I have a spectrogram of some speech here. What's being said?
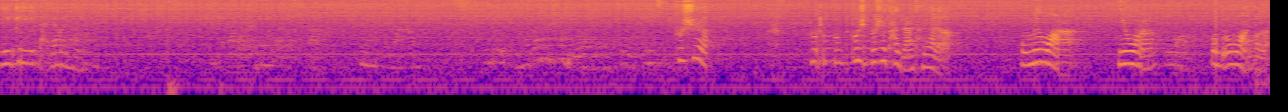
你可以打电话他吗？嗯。不是，不不不是不是他给人推下来了，我没忘啊，你忘了？我我忘掉了，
